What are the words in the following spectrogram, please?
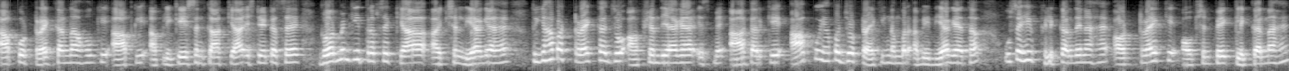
आपको ट्रैक करना हो कि आपकी एप्लीकेशन का क्या स्टेटस है गवर्नमेंट की तरफ़ से क्या एक्शन लिया गया है। तो यहाँ पर ट्रैक का जो ऑप्शन दिया गया है इसमें आ करके आपको यहाँ पर जो ट्रैकिंग नंबर अभी दिया गया था, उसे ही फिल कर देना है और ट्रैक के ऑप्शन पे क्लिक करना है।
